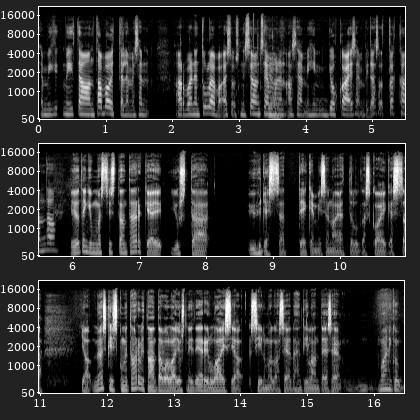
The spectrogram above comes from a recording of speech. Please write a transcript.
ja mi, mitä on tavoittelemisen arvoinen tulevaisuus, niin se on semmoinen Joo. asia, mihin jokaisen pitäisi ottaa kantaa. Ja jotenkin mun siis tämä on tärkeää just tämä yhdessä tekemisen ajattelu tässä kaikessa – ja myöskin siis kun me tarvitaan tavallaan just niitä erilaisia silmälaseja tähän tilanteeseen, mua, niin kuin,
